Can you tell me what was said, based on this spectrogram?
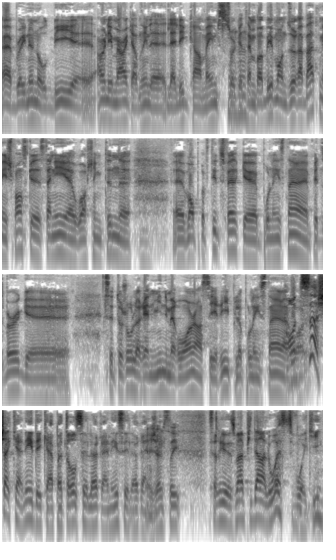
Euh, Braden Oldby, euh, un des meilleurs gardiens de la, de la Ligue quand même. C'est sûr que Tampa Bay vont dur à battre, mais je pense que cette année, euh, Washington euh, euh, vont profiter du fait que, pour l'instant, euh, Pittsburgh, euh, c'est toujours leur ennemi numéro un en série. Puis là, pour l'instant... On avoir- dit ça chaque année des Capitals, c'est leur année, c'est leur année. Je le sais. Sérieusement. Puis dans l'Ouest, tu vois qui?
